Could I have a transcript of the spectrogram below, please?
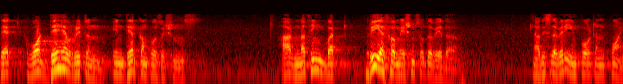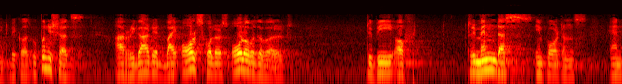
that what they have written in their compositions are nothing but reaffirmations of the Veda. Now, this is a very important point because Upanishads are regarded by all scholars all over the world to be of tremendous importance and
